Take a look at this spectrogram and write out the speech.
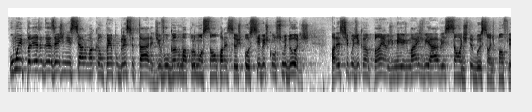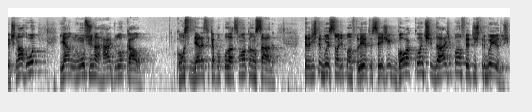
Uma empresa deseja iniciar uma campanha publicitária divulgando uma promoção para seus possíveis consumidores. Para esse tipo de campanha, os meios mais viáveis são a distribuição de panfletos na rua e anúncios na rádio local. Considera-se que a população alcançada pela distribuição de panfletos seja igual à quantidade de panfletos distribuídos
